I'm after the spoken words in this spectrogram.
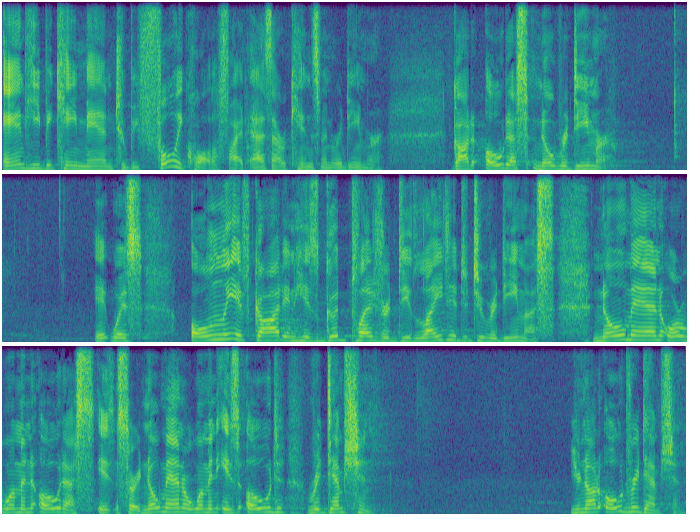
And He became man to be fully qualified as our kinsman Redeemer. God owed us no Redeemer. It was only if God, in His good pleasure, delighted to redeem us. No man or woman owed us, is, sorry, no man or woman is owed redemption. You're not owed redemption.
